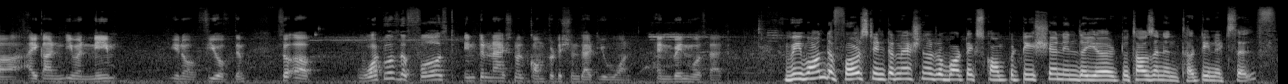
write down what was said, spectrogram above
uh, I can't even name, you know, few of them. So, uh, what was the first international competition that you won, and when was that? We won the first international robotics competition in the year 2013 itself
